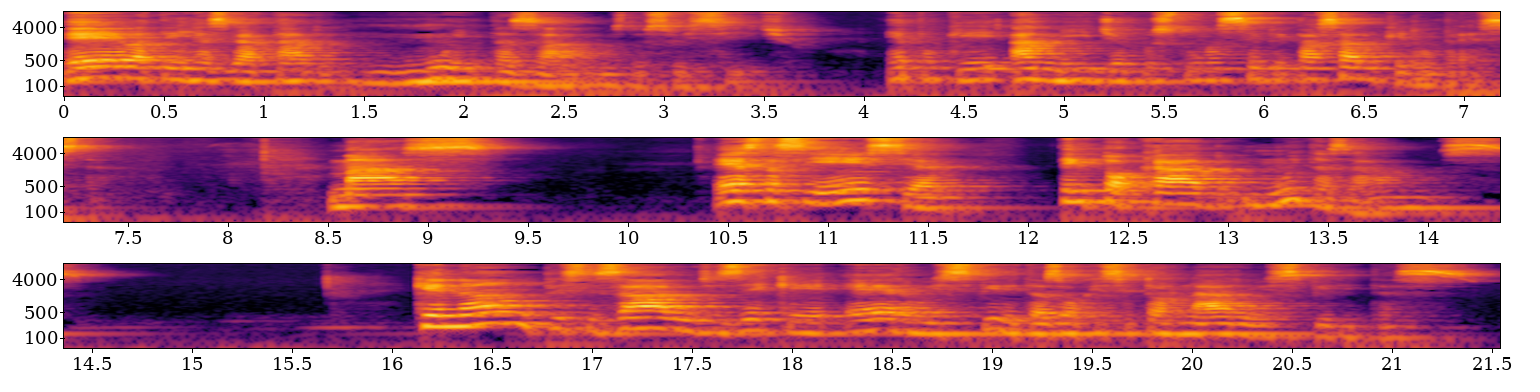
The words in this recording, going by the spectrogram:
ela tem resgatado muitas almas do suicídio. É porque a mídia costuma sempre passar o que não presta. Mas esta ciência tem tocado muitas almas que não precisaram dizer que eram espíritas ou que se tornaram espíritas,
